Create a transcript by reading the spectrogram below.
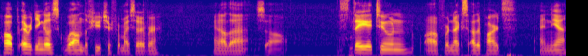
hope everything goes well in the future for my server and all that. So, stay tuned uh, for next other parts. And yeah.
